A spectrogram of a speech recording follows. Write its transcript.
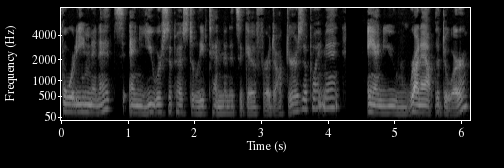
40 minutes and you were supposed to leave 10 minutes ago for a doctor's appointment and you run out the door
